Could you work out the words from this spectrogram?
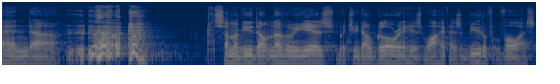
And uh, some of you don't know who he is, but you know Gloria, his wife, has a beautiful voice.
